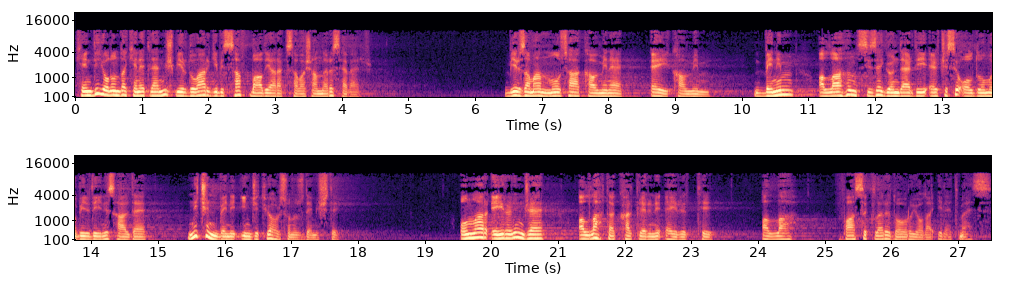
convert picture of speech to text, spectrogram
kendi yolunda kenetlenmiş bir duvar gibi saf bağlayarak savaşanları sever. Bir zaman Musa kavmine, ey kavmim, benim Allah'ın size gönderdiği elçisi olduğumu bildiğiniz halde niçin beni incitiyorsunuz demişti. Onlar eğrilince Allah da kalplerini eğritti. Allah fasıkları doğru yola iletmez.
